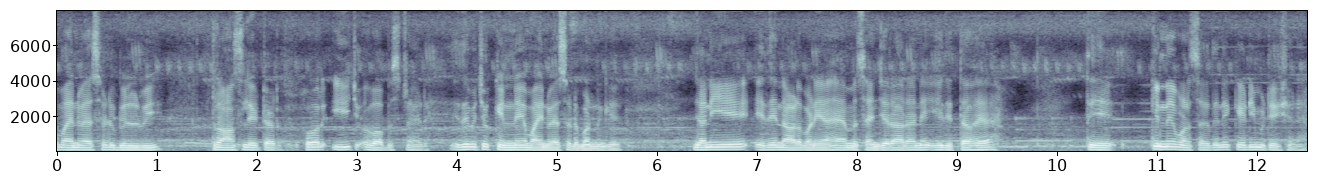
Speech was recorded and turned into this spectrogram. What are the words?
amino acid will be translated for each above strand ਇਹਦੇ ਵਿੱਚੋਂ ਕਿੰਨੇ amino acid ਬਣਨਗੇ ਯਾਨੀ ਇਹ ਇਹਦੇ ਨਾਲ ਬਣਿਆ ਹੈ ਮੈਸੇਂਜਰ ਆ ਨੇ ਇਹ ਦਿੱਤਾ ਹੋਇਆ ਹੈ ਤੇ ਕਿੰਨੇ ਬਣ ਸਕਦੇ ਨੇ ਕਿਹੜੀ ਮਿਊਟੇਸ਼ਨ ਹੈ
